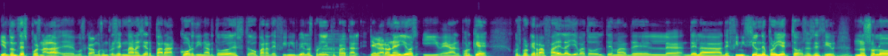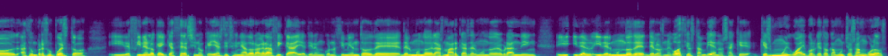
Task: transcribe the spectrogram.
Y entonces, pues nada, eh, buscábamos un project manager para coordinar todo esto, para definir bien los proyectos, Ah. para tal. Llegaron ellos y ideal. ¿Por qué? Pues porque Rafaela lleva todo el tema del, eh, de la definición de proyectos, es decir, no solo hace un presupuesto y define lo que hay que hacer, sino que ella es diseñadora gráfica, ella tiene un conocimiento de- del mundo de las marcas, del mundo del branding y, y del, y del mundo de, de los negocios también. O sea, que, que es muy guay porque toca muchos ángulos.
